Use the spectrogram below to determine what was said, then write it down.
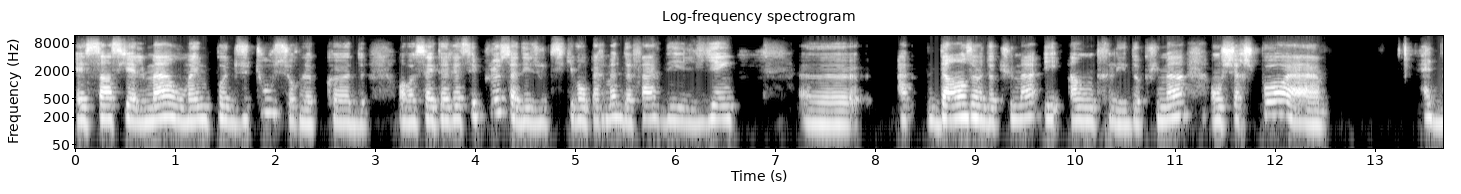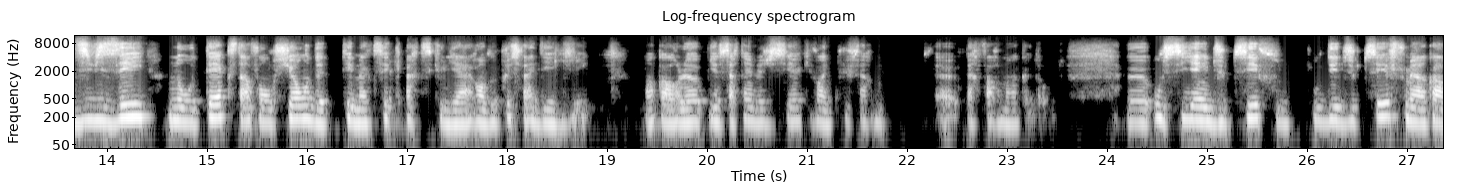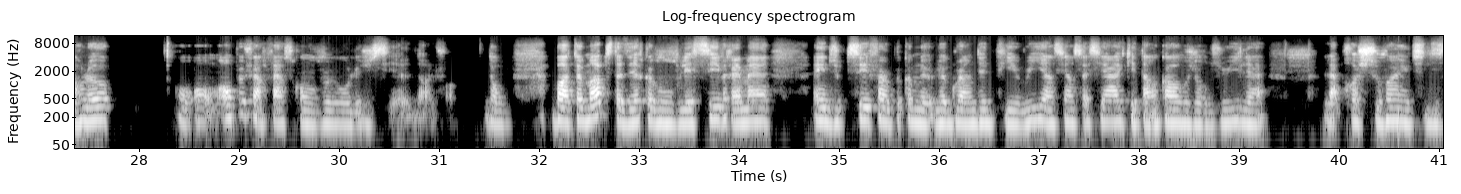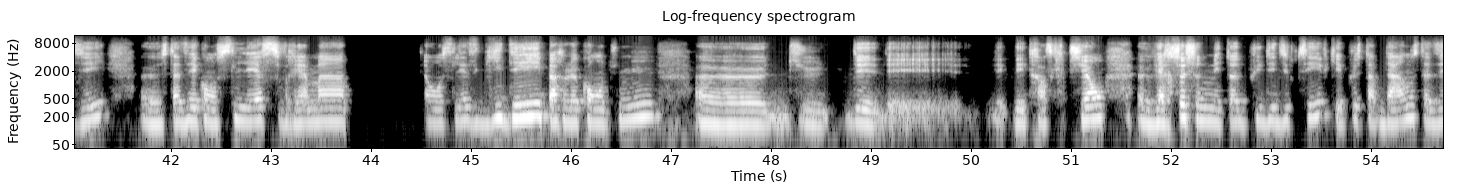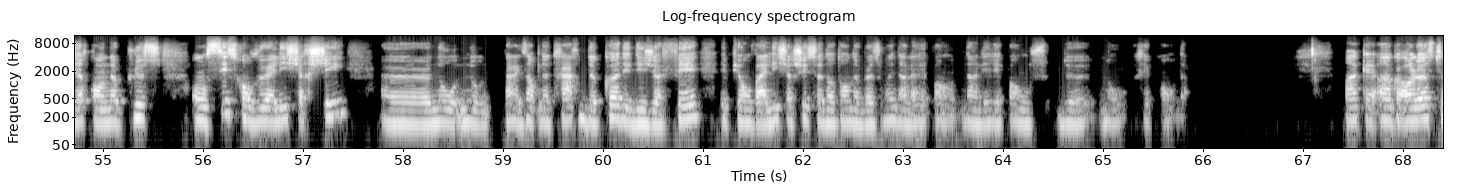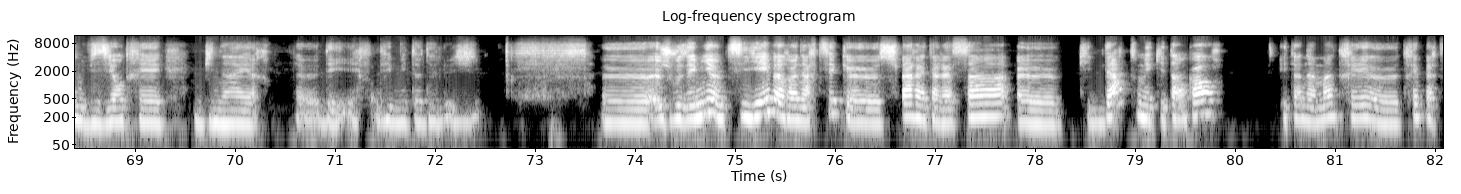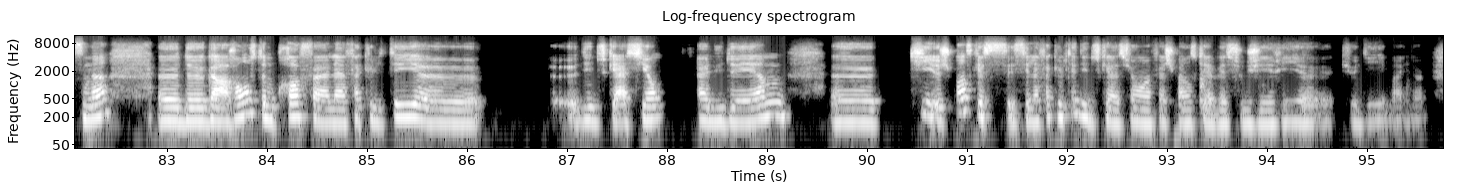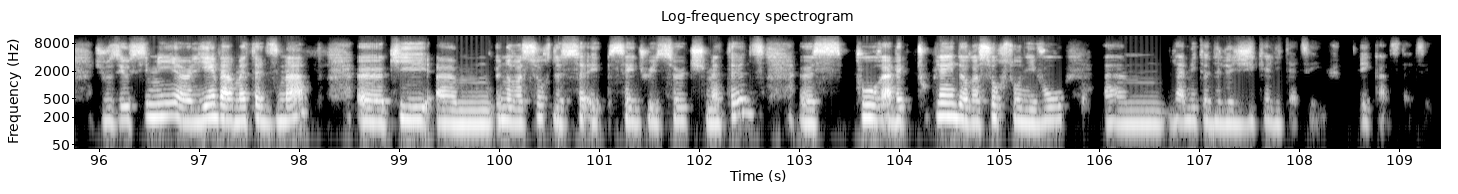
essentiellement ou même pas du tout sur le code. On va s'intéresser plus à des outils qui vont permettre de faire des liens euh, dans un document et entre les documents. On ne cherche pas à, diviser nos textes en fonction de thématiques particulières. On veut plus faire des liens. Encore là, il y a certains logiciels qui vont être plus euh, performants que d'autres. Euh, aussi inductifs ou, ou déductifs, mais encore là, on, peut faire faire ce qu'on veut au logiciel, dans le fond. Donc, bottom-up, c'est-à-dire que vous vous laissez vraiment inductif, un peu comme le, grounded theory en sciences sociales, qui est encore aujourd'hui l'approche souvent utilisée. Euh, c'est-à-dire qu'on se laisse vraiment on se laisse guider par le contenu euh, des, transcriptions euh, versus une méthode plus déductive qui est plus top-down, c'est-à-dire qu'on a plus, on sait ce qu'on veut aller chercher, euh, par exemple, notre arbre de code est déjà fait et puis on va aller chercher ce dont on a besoin dans, les réponses de nos répondants. encore là, c'est une vision très binaire euh, des, des, méthodologies. je vous ai mis un petit lien vers un article super intéressant qui date, mais qui est encore étonnamment très, euh, très pertinent, euh, de Garon. C'est une prof à la faculté euh, d'éducation à l'UDM, qui, je pense que c'est la faculté d'éducation, en fait, je pense, qui avait suggéré euh, QD Minor. Je vous ai aussi mis un lien vers MethodImap, qui est une ressource de Sage Research Methods, pour, avec tout plein de ressources au niveau de la méthodologie qualitative et quantitative.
